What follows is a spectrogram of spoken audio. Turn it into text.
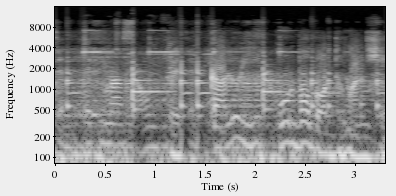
প্রেজেন্ট প্রেজেন্ট কালুই পূর্ব বর্ধমান সে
